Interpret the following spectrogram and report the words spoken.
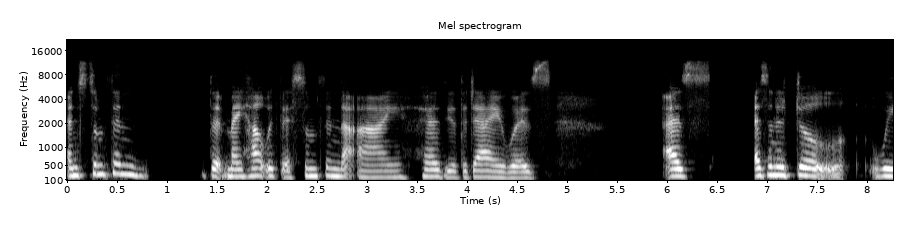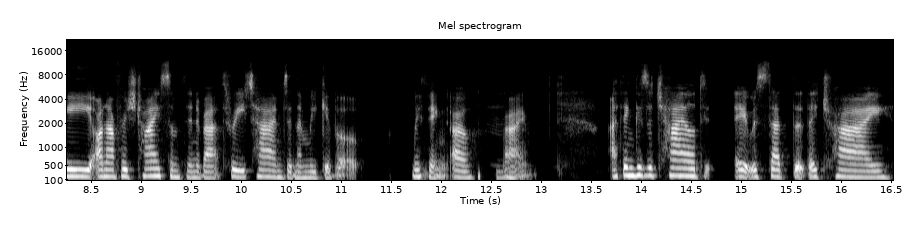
and something that may help with this, something that I heard the other day was as as an adult, we on average try something about three times and then we give up. We think, oh, mm-hmm. right. I think as a child, it was said that they try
